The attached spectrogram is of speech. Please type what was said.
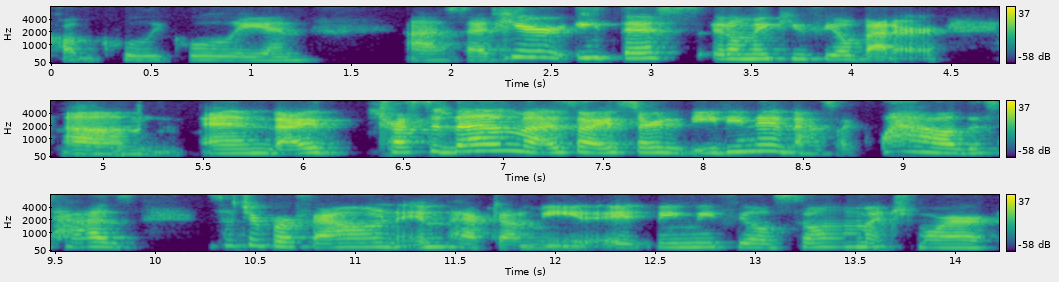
called kuli kuli and uh, said, Here, eat this, it'll make you feel better. Um, and I trusted them. Uh, so I started eating it and I was like, Wow, this has such a profound impact on me. It made me feel so much more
